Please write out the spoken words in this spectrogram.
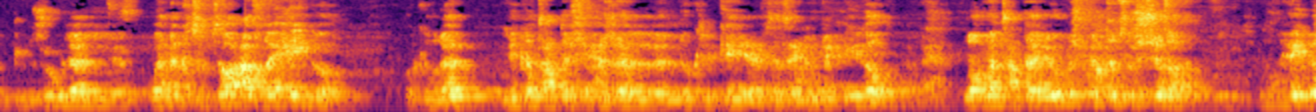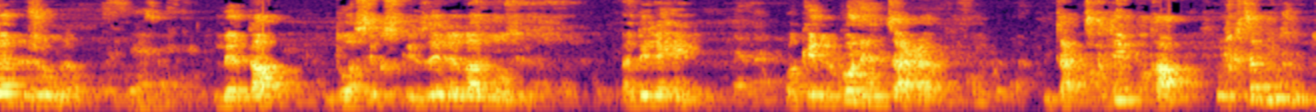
الجملة اللي وأنا كتبتها وعارف غير يحيدوها ولكن غير اللي كتعطي شي حاجة لدوك اللي كيعزز عليهم يحيدوه. اللهم تعطيها لهم باش ما يقيسوش الشغل حيدوا هذه الجملة. ليتا دوا سيكسكيزي لي لا نوزي هذه اللي حيدوا ولكن الكون نتاع نتاع التقديم بقى والكتاب موجود.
